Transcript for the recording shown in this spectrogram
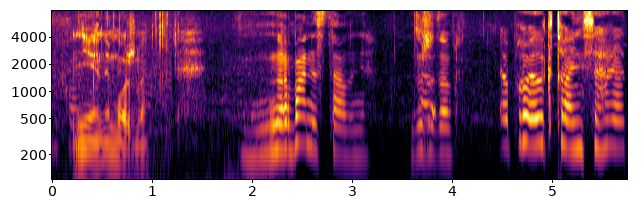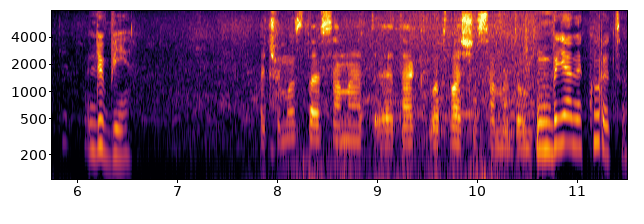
закон. Ні, не можна. Нормальне ставлення. Дуже добре. А про електронні сигарети? Любі. А чому ста- саме е, так, от ваша саме думка? Бо я не курю то.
